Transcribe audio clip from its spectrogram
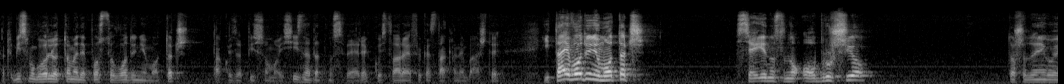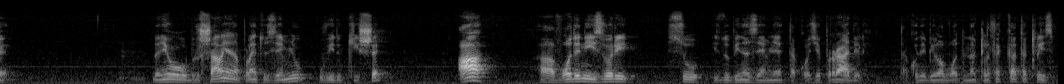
Dakle, mi smo govorili o tome da je postao vodeni omotač, tako je zapisao Mojsi, iznad atmosfere, koji stvara efekt staklene bašte. I taj vodeni omotač se jednostavno obrušio, došlo do njegove do njegovog obrušavanja na planetu Zemlju u vidu kiše, a, a vodeni izvori su iz dubina Zemlje takođe proradili. Tako da je bila vodena kataklizma.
